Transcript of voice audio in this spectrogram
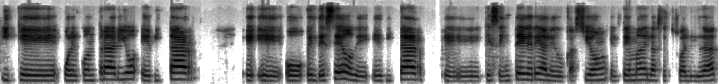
Y que por el contrario, evitar eh, o el deseo de evitar eh, que se integre a la educación el tema de la sexualidad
